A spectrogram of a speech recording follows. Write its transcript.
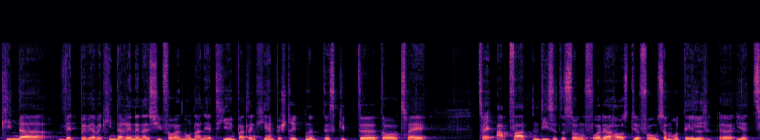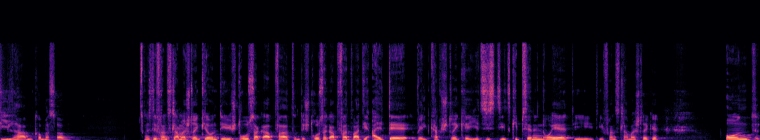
Kinderwettbewerbe, Kinderrennen als Skifahrer Nona nicht hier in Bad Lenkirchen bestritten und es gibt äh, da zwei zwei Abfahrten, die sozusagen vor der Haustür vor unserem Hotel äh, ihr Ziel haben, kann man sagen. Das ist die Franz-Klammer-Strecke und die Strohsack-Abfahrt. Und die Strohsack-Abfahrt war die alte Weltcup-Strecke. Jetzt, ist, jetzt gibt's ja eine neue, die, die Franz-Klammer-Strecke. Und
